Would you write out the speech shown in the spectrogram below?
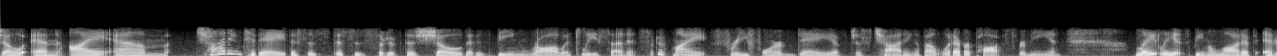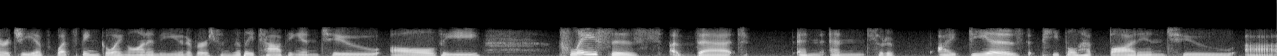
Show, and I am chatting today. This is this is sort of the show that is being raw with Lisa, and it's sort of my free form day of just chatting about whatever pops for me. And lately, it's been a lot of energy of what's been going on in the universe, and really tapping into all the places that and and sort of ideas that people have bought into uh,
